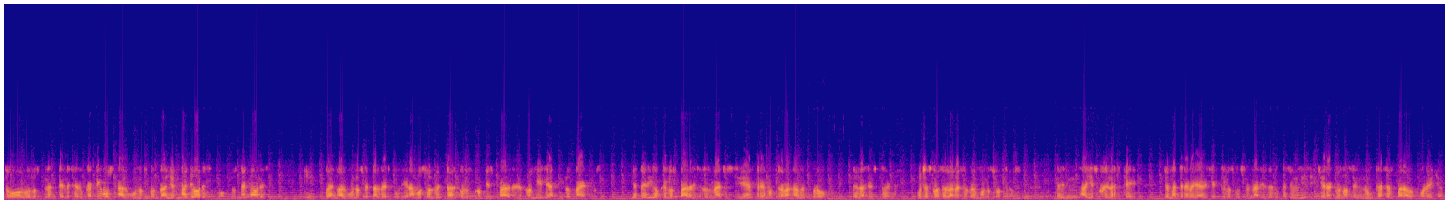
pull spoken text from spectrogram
todos los planteles educativos, algunos con daños mayores, otros menores, y bueno, algunos que tal vez pudiéramos solventar con los propios padres de familia y los maestros. Ya te digo que los padres y los maestros siempre hemos trabajado en pro de las escuelas. Muchas cosas las resolvemos nosotros. hay escuelas que yo me atrevería a decir que los funcionarios de educación ni siquiera conocen, nunca se han parado por ellas.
